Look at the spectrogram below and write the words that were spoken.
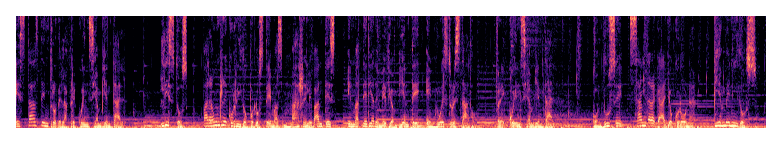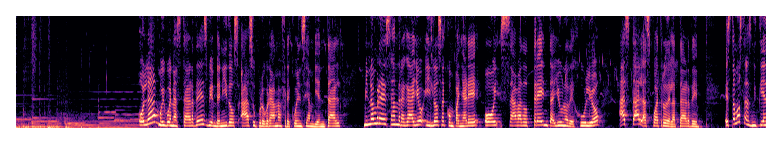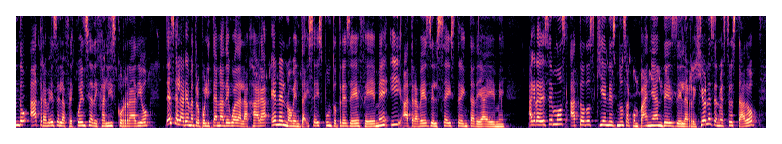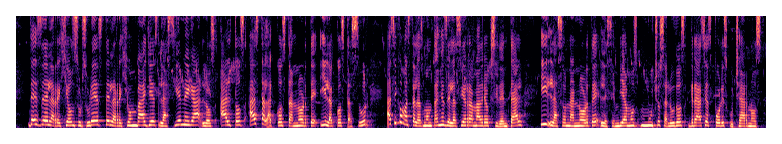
Estás dentro de la frecuencia ambiental. Listos para un recorrido por los temas más relevantes en materia de medio ambiente en nuestro estado. Frecuencia ambiental. Conduce Sandra Gallo Corona. Bienvenidos. Hola, muy buenas tardes. Bienvenidos a su programa Frecuencia Ambiental. Mi nombre es Sandra Gallo y los acompañaré hoy sábado 31 de julio hasta las 4 de la tarde. Estamos transmitiendo a través de la frecuencia de Jalisco Radio desde el área metropolitana de Guadalajara en el 96.3 de FM y a través del 630 de AM. Agradecemos a todos quienes nos acompañan desde las regiones de nuestro estado, desde la región sur-sureste, la región Valles, la Ciénega, los Altos, hasta la costa norte y la costa sur, así como hasta las montañas de la Sierra Madre Occidental y la zona norte. Les enviamos muchos saludos. Gracias por escucharnos.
